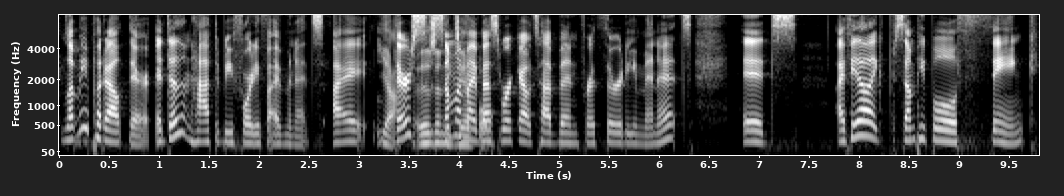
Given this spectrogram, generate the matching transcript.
Let me put out there. It doesn't have to be 45 minutes. I Yeah, there's some an of my best workouts have been for 30 minutes. It's I feel like some people think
